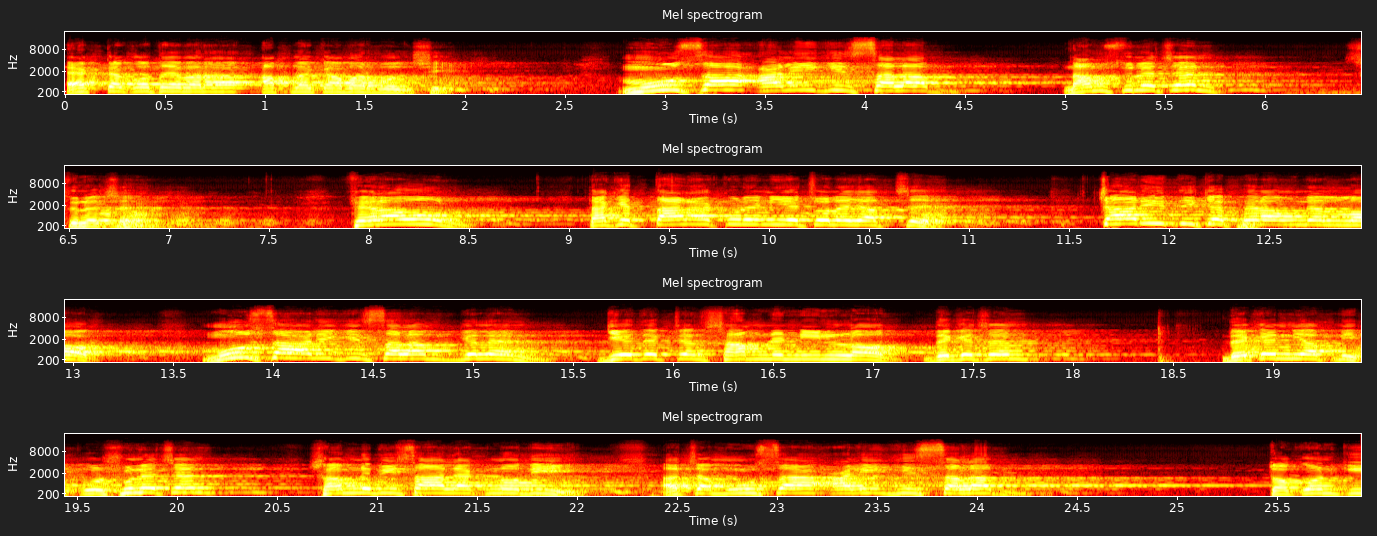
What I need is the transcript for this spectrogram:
একটা কথা এবার আপনাকে আবার বলছি। মুসা আলী সালাম, নাম শুনেছেন? শুনেছেন। ফেরাউন তাকে তাড়া করে নিয়ে চলে যাচ্ছে। চারিদিকে ফেরাউনের লোক। মুসা আলী সালাম গেলেন, গিয়ে দেখছেন সামনে নীল নদ। দেখেছেন? দেখেননি আপনি? শুনেছেন? সামনে বিশাল এক নদী। আচ্ছা মুসা আলী সালাম তখন কি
